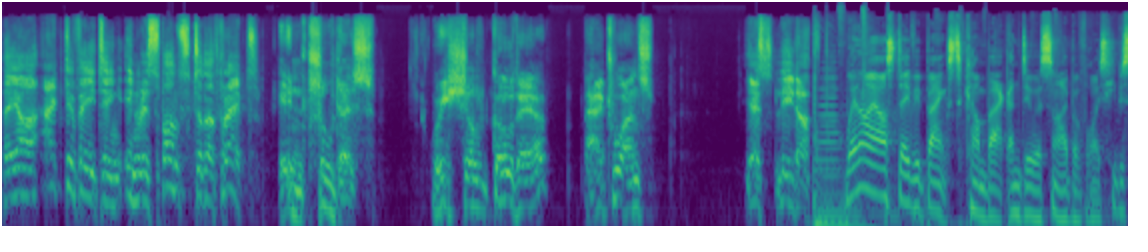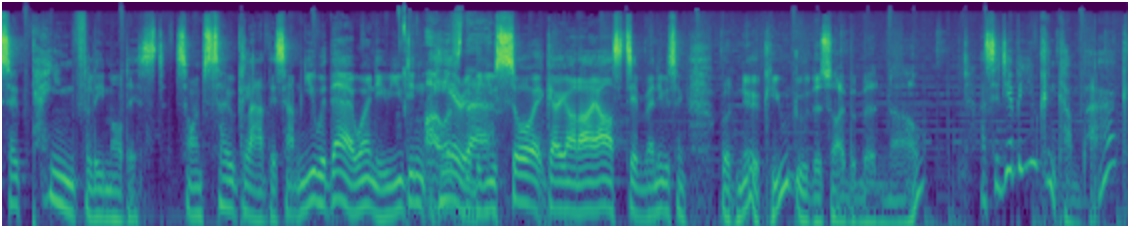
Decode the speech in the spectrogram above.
They are activating in response to the threat. Intruders. We shall go there at once. Yes, leader. When I asked David Banks to come back and do a cyber voice, he was so painfully modest. So I'm so glad this happened. You were there, weren't you? You didn't I hear it, but you saw it going on. I asked him, and he was saying, "But Nick, you do the Cybermen now." I said, "Yeah, but you can come back."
